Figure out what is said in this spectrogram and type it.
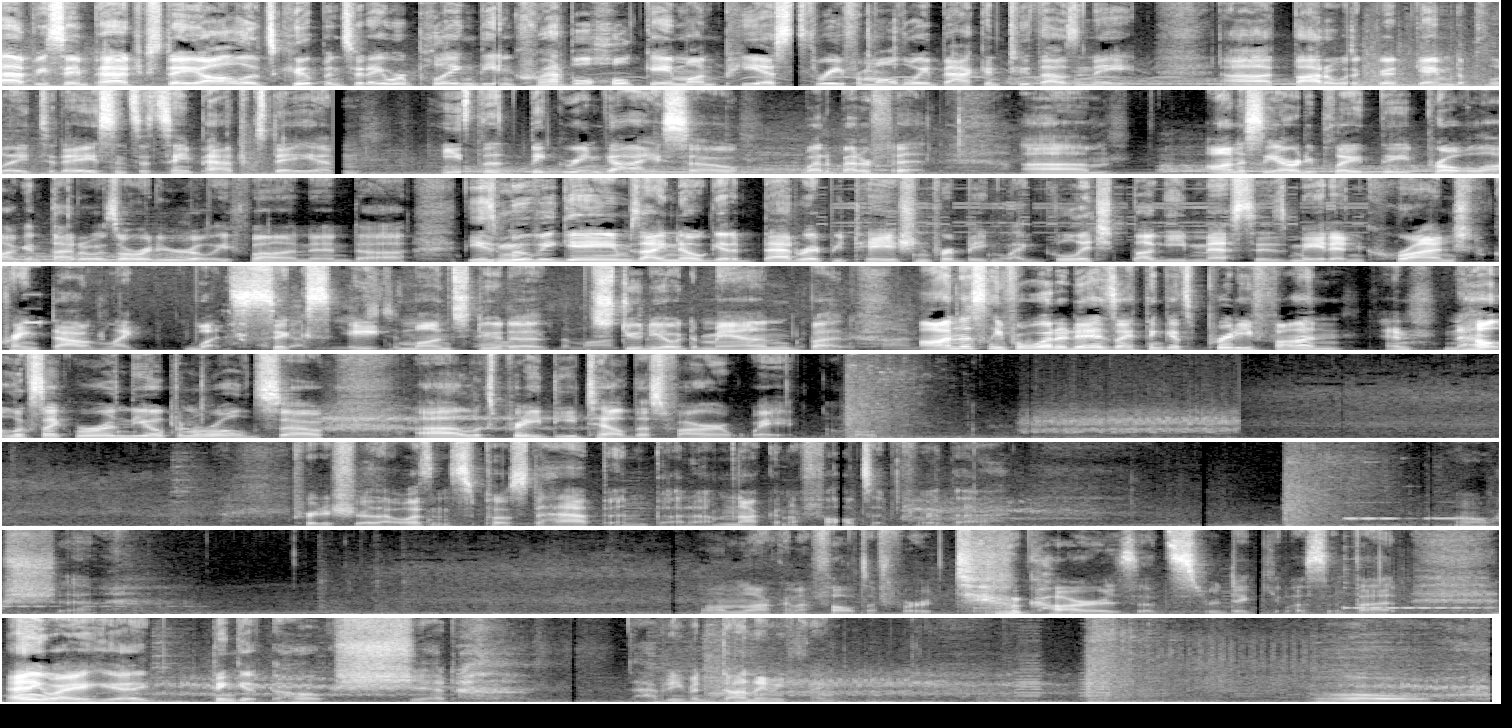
Happy St. Patrick's Day, all. It's Coop, and today we're playing the Incredible Hulk game on PS3 from all the way back in 2008. Uh, thought it was a good game to play today since it's St. Patrick's Day, and he's the big green guy, so what a better fit. Um, honestly, I already played the prologue and thought it was already really fun. And uh, these movie games, I know, get a bad reputation for being like glitched, buggy messes made and crunched, cranked out in like what six, eight months due to studio demand. But honestly, for what it is, I think it's pretty fun. And now it looks like we're in the open world, so uh, it looks pretty detailed thus far. Wait, hold. Pretty sure that wasn't supposed to happen, but I'm not gonna fault it for that. Oh shit. Well, I'm not gonna fault it for two cars. That's ridiculous. But anyway, I think it. Oh shit! I haven't even done anything.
